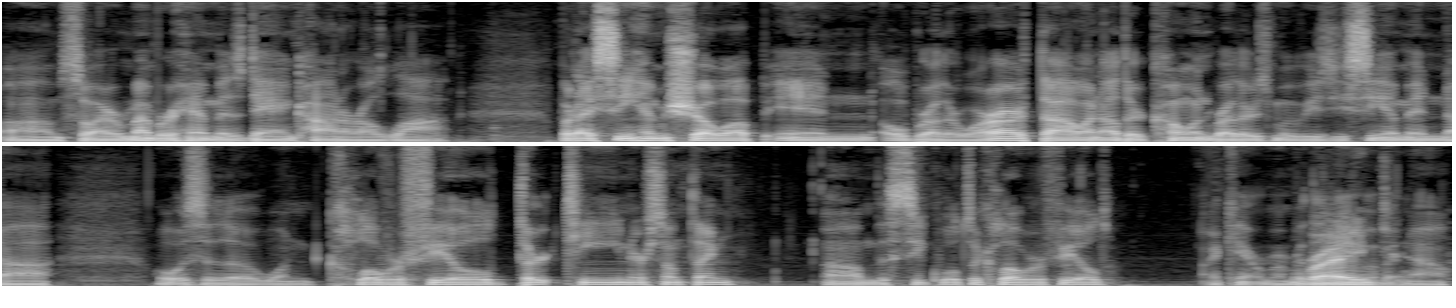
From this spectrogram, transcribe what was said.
um, so I remember him as Dan Connor a lot. But I see him show up in Oh Brother Where Art Thou and other Coen Brothers movies. You see him in uh, what was the one Cloverfield 13 or something, um, the sequel to Cloverfield. I can't remember the name of it now.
